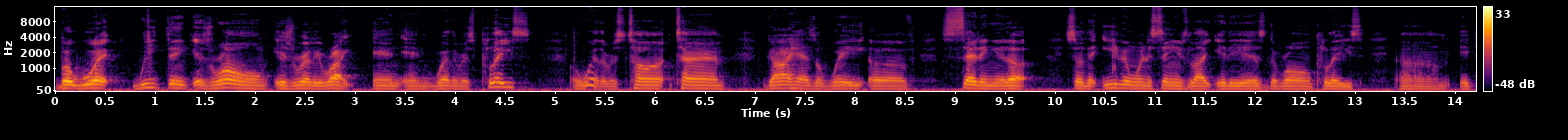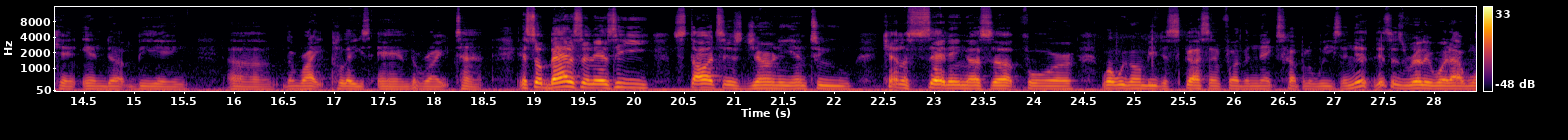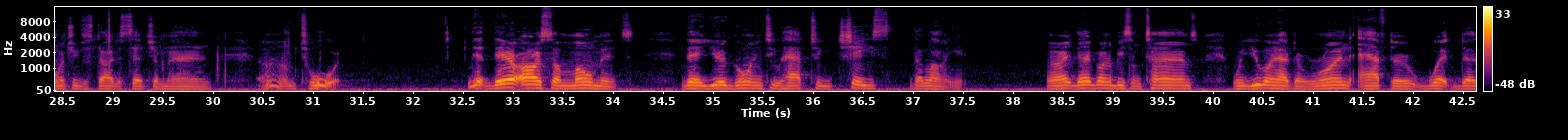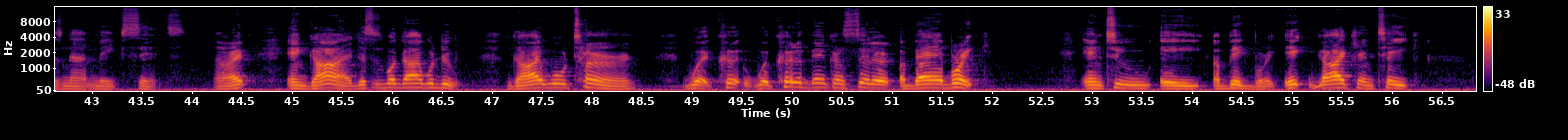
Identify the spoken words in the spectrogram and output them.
But what we think is wrong is really right. And and whether it's place or whether it's time, God has a way of setting it up so that even when it seems like it is the wrong place, um, it can end up being uh, the right place and the right time. And so Batterson, as he starts his journey into kind of setting us up for what we're going to be discussing for the next couple of weeks, and this, this is really what I want you to start to set your mind um, toward. That there are some moments that you're going to have to chase the lion. All right, there are going to be some times when you're going to have to run after what does not make sense. All right, and God, this is what God will do. God will turn what could what could have been considered a bad break into a a big break. It God can take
